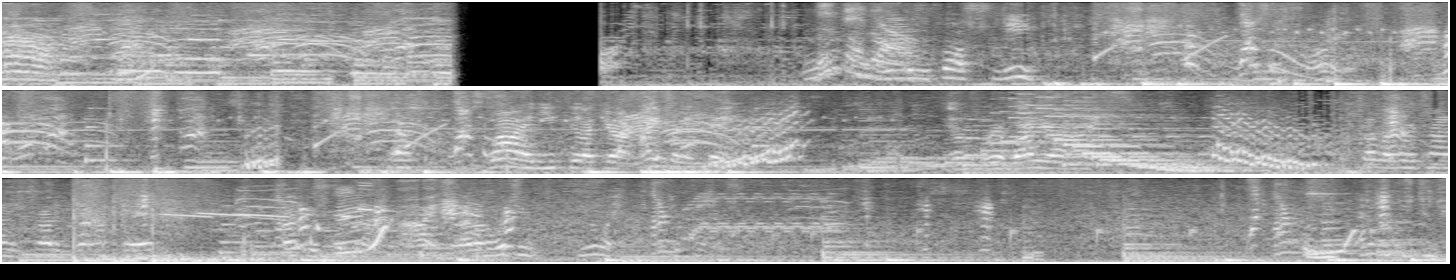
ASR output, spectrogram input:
now. Where does it fall asleep? Uh, Why do you feel like you're on ice or anything? Why are you on ice? Time you try to get. I don't know what you're doing. What you're doing. I don't know what you're doing.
